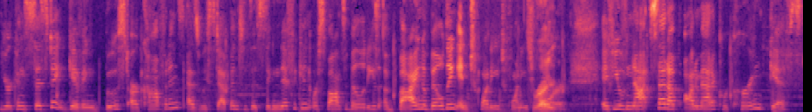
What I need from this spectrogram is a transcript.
Your consistent giving boosts our confidence as we step into the significant responsibilities of buying a building in 2024. right. If you have not set up automatic recurring gifts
